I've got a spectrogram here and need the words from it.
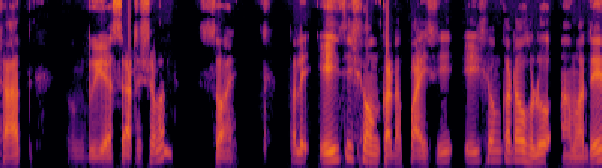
সাত এবং দুই আছে আটের সমান ছয়। তাহলে এই যে সংখ্যাটা পাইছি, এই সংখ্যাটা হলো আমাদের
